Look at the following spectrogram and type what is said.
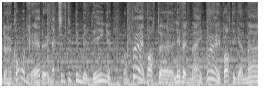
d'un congrès, d'une activité de team building. Donc, peu importe euh, l'événement et peu importe également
